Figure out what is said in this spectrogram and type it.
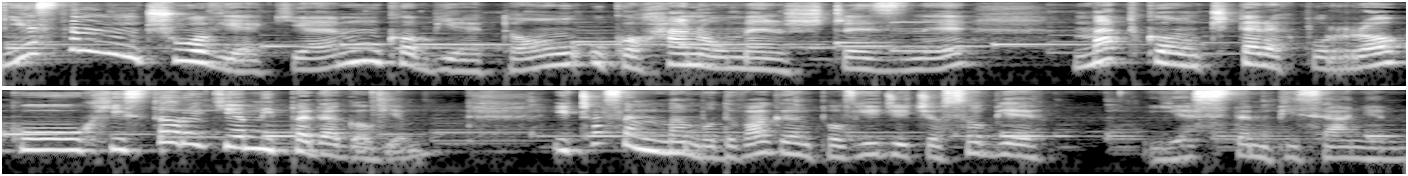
jestem człowiekiem, kobietą, ukochaną mężczyzny, matką czterech pór roku, historykiem i pedagogiem. I czasem mam odwagę powiedzieć o sobie: Jestem pisaniem.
